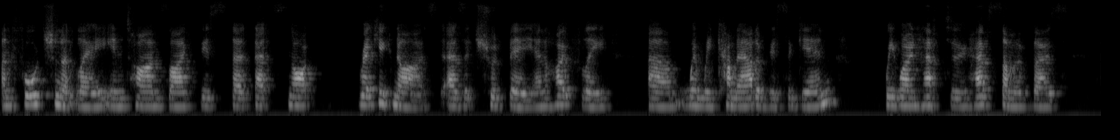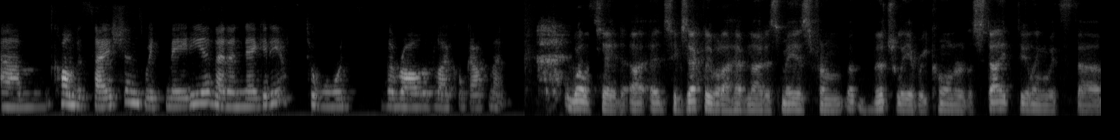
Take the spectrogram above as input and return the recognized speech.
unfortunately, in times like this, that that's not recognised as it should be. And hopefully, um, when we come out of this again, we won't have to have some of those um, conversations with media that are negative towards the role of local government. Well said. Uh, it's exactly what I have noticed. Mayors from virtually every corner of the state dealing with uh,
